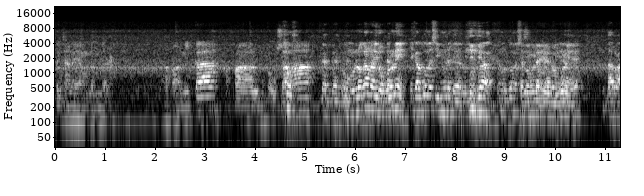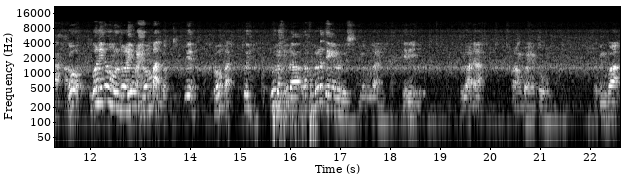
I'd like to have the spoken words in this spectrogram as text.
rencana yang benar-benar apa nikah? Apa lu buka usaha? Biar biar umur lu kan masih 20 nih. Eka gue masih muda deh umur gue umur gue masih, masih muda ya 20 ya. Ntar lah. Gua gua nih tuh umur 25 24 gua. Iya. 24 wih lu udah udah udah kebelet ya lulus enggak bukan. Jadi dulu ada orang tuanya tuh. Mungkin gua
